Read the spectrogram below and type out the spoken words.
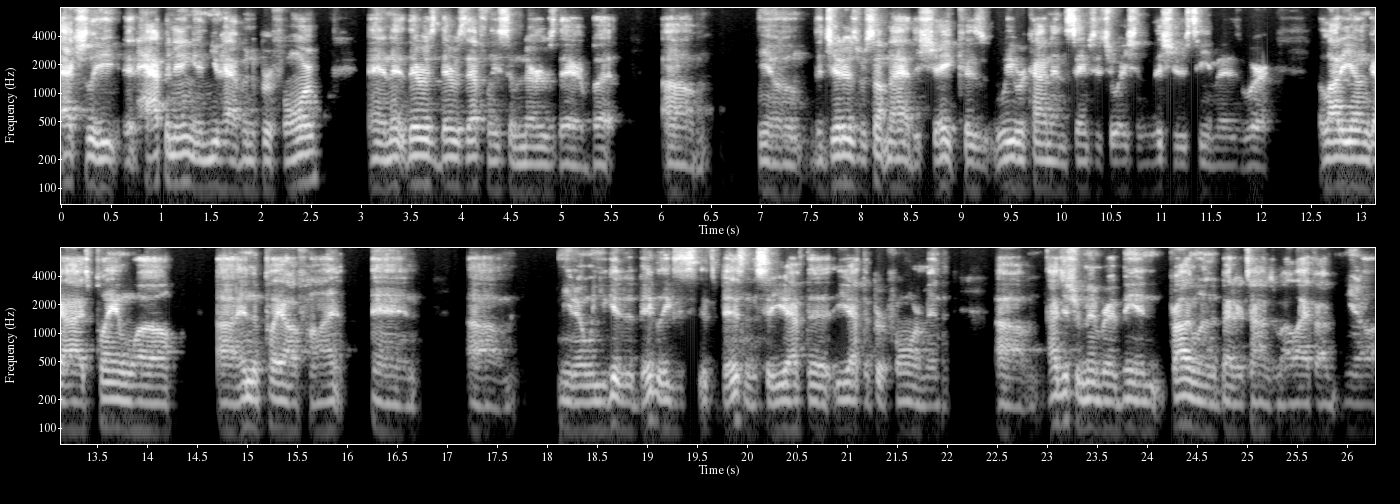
actually it happening and you having to perform. And it, there was there was definitely some nerves there, but um, you know the jitters were something I had to shake because we were kind of in the same situation this year's team is, where a lot of young guys playing well uh, in the playoff hunt, and um, you know when you get to the big leagues, it's, it's, business, so you have to you have to perform. And um, I just remember it being probably one of the better times of my life. I you know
